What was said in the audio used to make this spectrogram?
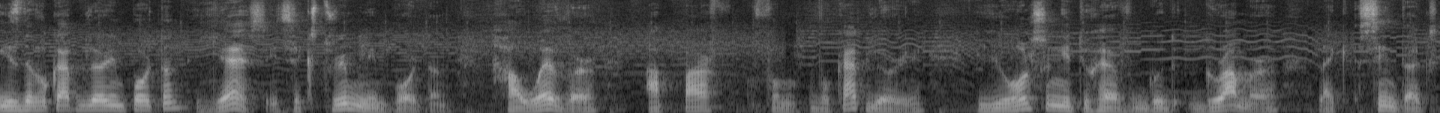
Is the vocabulary important? Yes, it's extremely important. However, apart from vocabulary, you also need to have good grammar, like syntax,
